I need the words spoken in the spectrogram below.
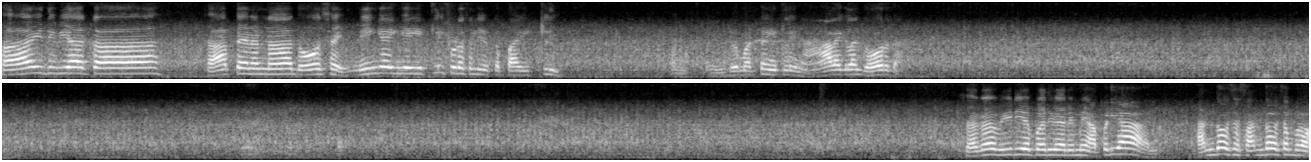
ஹாய் திவ்யாக்கா. சாப்பிட்டேனண்ணா தோசை. நீங்கள் இங்கே இட்லி சுட சொல்லியிருக்கப்பா. இட்லி. இன்று மட்டும் இட்லி நாளைக்கெல்லாம் சோறு தான் சக வீடியோ பதிவு அருமை. அப்படியா? சந்தோஷம் சந்தோஷம் ப்ரோ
